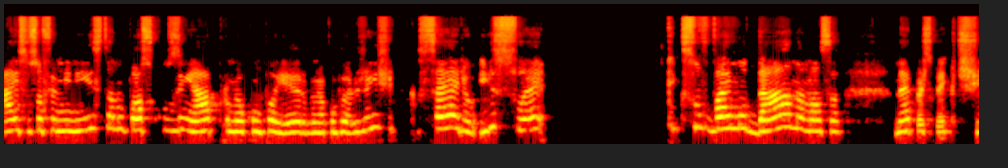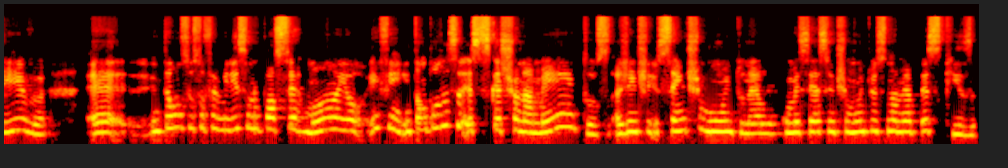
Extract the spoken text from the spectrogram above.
Ah, se eu sou feminista, não posso cozinhar para o meu companheiro, para minha companheira. Gente, sério, isso é. O que isso vai mudar na nossa né, perspectiva? É, então, se eu sou feminista, eu não posso ser mãe, eu, enfim, então todos esses questionamentos a gente sente muito, né? Eu comecei a sentir muito isso na minha pesquisa,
